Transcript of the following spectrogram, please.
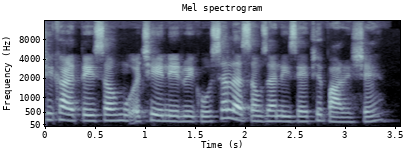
ထိခိုက်ဒေဆုံးမှုအခြေအနေတွေကိုဆက်လက်စုံစမ်းနေဆဲဖြစ်ပါတယ်ရှင်။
